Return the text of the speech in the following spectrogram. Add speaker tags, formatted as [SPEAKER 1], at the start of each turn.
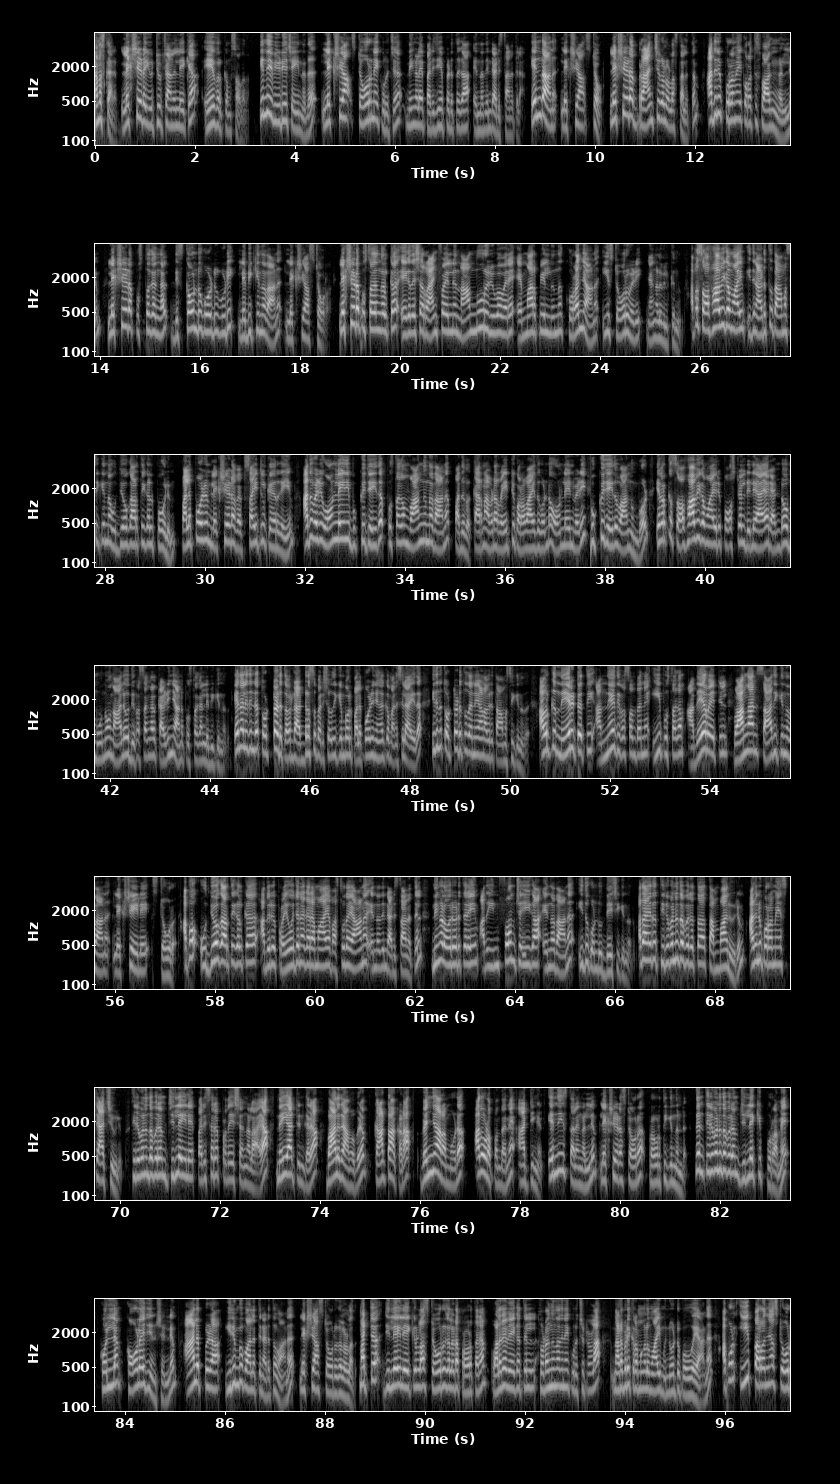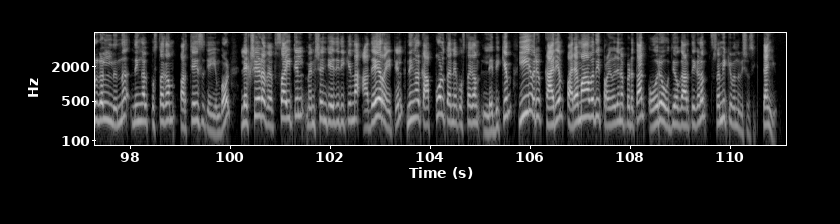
[SPEAKER 1] നമസ്കാരം. ലക്ഷ്യയുടെ യൂട്യൂബ് ചാനലിലേക്ക് ഏവർക്കും സ്വാഗതം. ഇന്ന് ഈ വീഡിയോ ചെയ്യുന്നത് ലക്ഷ്യ സ്റ്റോറിനെ കുറിച്ച് നിങ്ങളെ പരിചയപ്പെടുത്തുക എന്നതിന്റെ അടിസ്ഥാനത്തിലാണ്. എന്താണ് ലക്ഷ്യ സ്റ്റോർ? ലക്ഷ്യയുടെ ബ്രാഞ്ചുകളുള്ള സ്ഥലത്തും അതിന് പുറമെ കുറച്ച് ഭാഗങ്ങളിലും ലക്ഷ്യയുടെ പുസ്തകങ്ങൾ ഡിസ്കൗണ്ട് കോഡുകൂടി ലഭിക്കുന്നതാണ് ലക്ഷ്യ സ്റ്റോർ. ലക്ഷ്യയുടെ പുസ്തകങ്ങൾക്ക് ഏകദേശം റാങ്ക് ഫയലിന് നാനൂറ് രൂപ വരെ എം ആർ പിയിൽ നിന്ന് കുറഞ്ഞാണ് ഈ സ്റ്റോർ വഴി ഞങ്ങൾ വിൽക്കുന്നത്. അപ്പോൾ സ്വാഭാവികമായും ഇതിനടുത്ത് താമസിക്കുന്ന ഉദ്യോഗാർത്ഥികൾ പോലും പലപ്പോഴും ലക്ഷ്യയുടെ വെബ്സൈറ്റിൽ കയറുകയും അതുവഴി ഓൺലൈനിൽ ബുക്ക് ചെയ്ത് പുസ്തകം വാങ്ങുന്നതാണ് പതിവ്. കാരണം അവിടെ റേറ്റ് കുറവായതുകൊണ്ട് ഓൺലൈൻ വഴി ബുക്ക് ചെയ്ത് വാങ്ങുമ്പോൾ ഇവർക്ക് സ്വാഭാവികമായ ഒരു പോസ്റ്റൽ ഡിലേ ആയ രണ്ടോ മൂന്നോ നാലോ ദിവസങ്ങൾ കഴിഞ്ഞാണ് പുസ്തകം ലഭിക്കുന്നത്. എന്നാൽ ഇതിന്റെ തൊട്ടടുത്ത് അവരുടെ അഡ്രസ്സ് പരിശോധിക്കുമ്പോൾ പലപ്പോഴും ഞങ്ങൾക്ക് മനസ്സിലായത് ഇതിന് തൊട്ടടുത്ത് തന്നെയാണ് അവർ താമസിക്കുന്നത്. അവർക്ക് നേരിട്ടെത്തി അന്നേ ദിവസം തന്നെ ഈ പുസ്തകം അതേ റേറ്റിൽ വാങ്ങാൻ സാധിക്കുന്നതാണ് ലക്ഷ്യയിലെ സ്റ്റോർ അപ്പോൾ ഉദ്യോഗാർത്ഥികൾക്ക് അതൊരു പ്രയോജനകരമായ വസ്തുതയാണ് എന്നതിന്റെ അടിസ്ഥാനത്തിൽ നിങ്ങൾ ഓരോരുത്തരെയും അത് ഇൻഫോം ചെയ്യുക എന്നതാണ് ഇതുകൊണ്ട് ഉദ്ദേശിക്കുന്നത്. അതായത് തിരുവനന്തപുരത്ത് തമ്പാനൂരും അതിനു പുറമെ സ്റ്റാച്യൂലും തിരുവനന്തപുരം ജില്ലയിലെ പരിസര പ്രദേശങ്ങളായ നെയ്യാറ്റിൻകര ബാലരാമപുരം കാട്ടാക്കട വെഞ്ഞാറമ്മൂട് അതോടൊപ്പം തന്നെ ആറ്റിങ്ങൽ എന്നീ സ്ഥലങ്ങളിലും ലക്ഷ്യയുടെ സ്റ്റോർ പ്രവർത്തിക്കുന്നുണ്ട്. ദെൻ തിരുവനന്തപുരം ജില്ലയ്ക്ക് പുറമെ കൊല്ലം കോളേജ് ജംഗ്ഷനിലും ആലപ്പുഴ ഇരുമ്പ് പാലത്തിനടുത്തുമാണ് ലക്ഷ്യ സ്റ്റോറുകൾ ഉള്ളത് മറ്റ് ജില്ലയിലേക്കുള്ള സ്റ്റോറുകളുടെ പ്രവർത്തനം വളരെ വേഗത്തിൽ തുടങ്ങുന്നതിനെ കുറിച്ചിട്ടുള്ള നടപടിക്രമങ്ങളുമായി മുന്നോട്ട് പോവുകയാണ്. അപ്പോൾ ഈ പറഞ്ഞ സ്റ്റോറുകളിൽ നിന്ന് നിങ്ങൾ പുസ്തകം പർച്ചേസ് ചെയ്യുമ്പോൾ ലക്ഷ്യയുടെ വെബ്സൈറ്റിൽ മെൻഷൻ ചെയ്തിരിക്കുന്ന അതേ റേറ്റിൽ നിങ്ങൾക്ക് അപ്പോൾ തന്നെ പുസ്തകം ലഭിക്കും. ഈ ഒരു കാര്യം പരമാവധി പ്രയോജനപ്പെടുത്താൻ ഓരോ ഉദ്യോഗാർത്ഥികളും ശ്രമിക്കുമെന്ന് വിശ്വസിക്കും താങ്ക്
